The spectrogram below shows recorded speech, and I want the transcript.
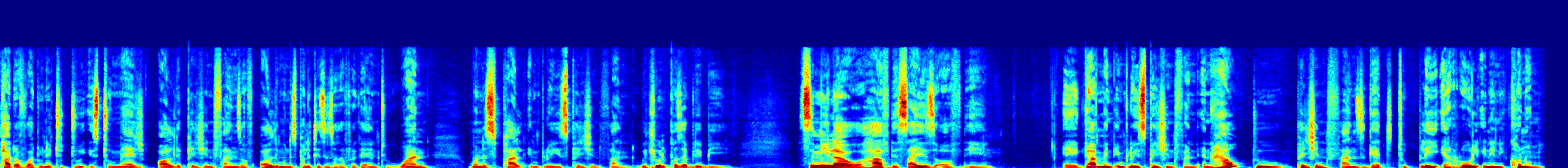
part of what we need to do is to merge all the pension funds of all the municipalities in South Africa into one municipal employees pension fund, which will possibly be similar or half the size of the a government employees pension fund. And how do pension funds get to play a role in an economy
